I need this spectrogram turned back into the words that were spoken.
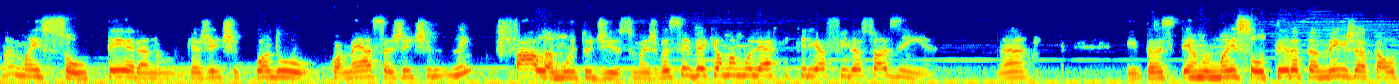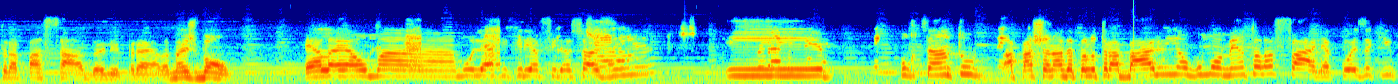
não é mãe solteira, que a gente quando começa a gente nem fala muito disso, mas você vê que é uma mulher que cria filha sozinha, né? Então esse termo mãe solteira também já está ultrapassado ali para ela. Mas bom, ela é uma mulher que cria filha sozinha e portanto, apaixonada pelo trabalho, em algum momento ela falha. Coisa que,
